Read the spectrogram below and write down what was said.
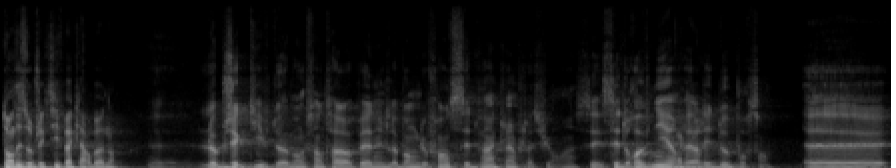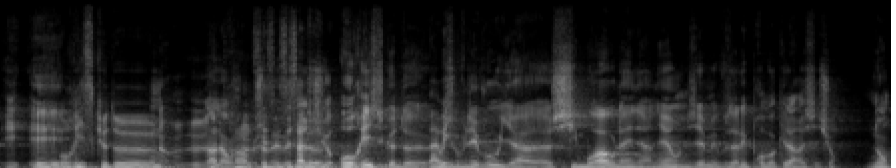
dans des objectifs bas carbone Euh, L'objectif de la Banque Centrale Européenne et de la Banque de France, c'est de vaincre l'inflation. hein. C'est de revenir vers les 2%. Euh, et, et- au risque de Non, euh, alors, je, je vais venir ça le- sur au risque de. Bah oui. Souvenez-vous, il y a six mois ou l'année dernière, on disait mais vous allez provoquer la récession. Non.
